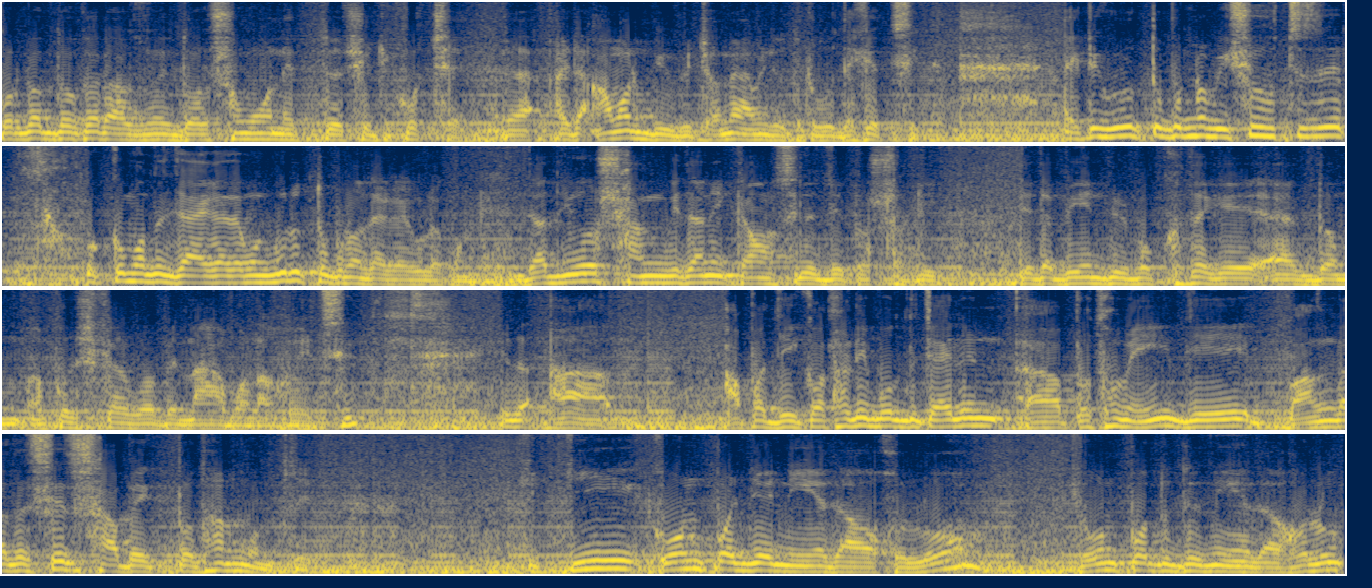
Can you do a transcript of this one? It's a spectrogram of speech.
করবার দরকার, রাজনৈতিক দলসমূহ নেতৃত্ব সেটি করছে এটা আমার বিবেচনায় আমি যতটুকু দেখেছি। একটি গুরুত্বপূর্ণ বিষয় হচ্ছে যে ঐক্যমতের জায়গা যেমন গুরুত্বপূর্ণ জায়গাগুলো কোনটি? জাতীয় সাংবিধানিক কাউন্সিলের যে প্রশ্নটি, যেটা বিএনপির পক্ষ থেকে একদম পরিষ্কারভাবে না বলা হয়েছে। কিন্তু আপা যে কথাটি বলতে চাইলেন প্রথমেই যে বাংলাদেশের সাবেক প্রধানমন্ত্রী কি- কোন পর্যায়ে নিয়ে দেওয়া হলো, কোন পদ্ধতি নিয়ে দেওয়া হলো,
